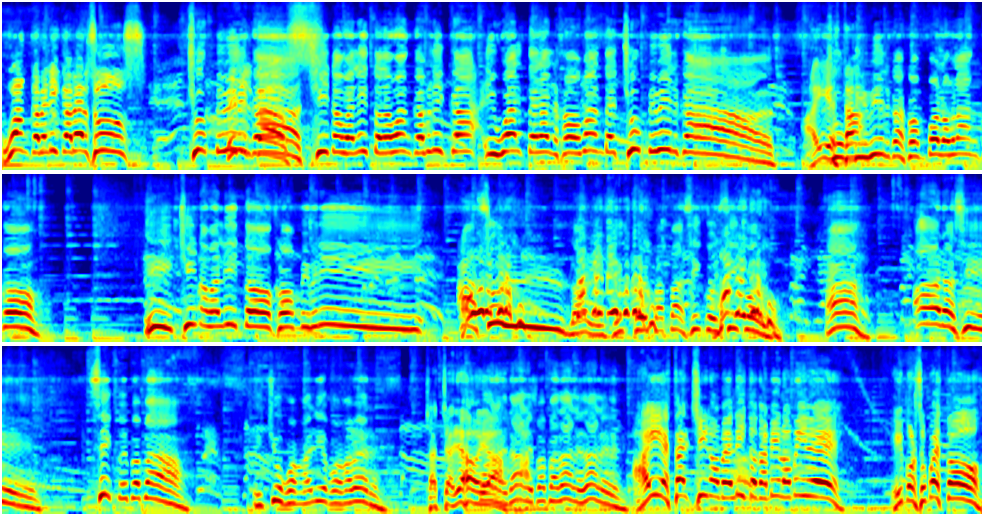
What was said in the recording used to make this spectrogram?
Huanca Belica versus Chumbivilcas. Vilcas. Chino Belito de Huancablica y Walter Al Jaguamán de Chumbivilcas. Ahí está. Chumbivilcas con polo blanco. Y Chino Belito con vibrí azul. Dale, cinco y papá, cinco y cinco. Ah, ahora sí. Cinco y papá. Y Chu Juan Aliego, a ver. Chachallado ya. Dale, dale, papá, dale, dale. Ahí está el chino Belito, también lo mide. Y por supuesto,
